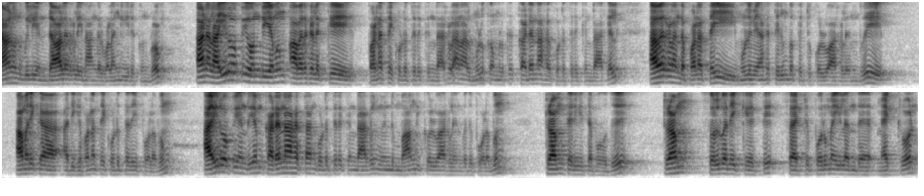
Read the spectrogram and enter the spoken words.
நானூறு பில்லியன் டாலர்களை நாங்கள் வழங்கி இருக்கின்றோம் ஆனால் ஐரோப்பிய ஒன்றியமும் அவர்களுக்கு பணத்தை கொடுத்திருக்கின்றார்கள். ஆனால் முழுக்க முழுக்க கடனாக கொடுத்திருக்கின்றார்கள். அவர்கள் அந்த பணத்தை முழுமையாக திரும்ப பெற்றுக்கொள்வார்கள் என்று அமெரிக்கா அதிக பணத்தை கொடுத்ததைப் போலவும் ஐரோப்பிய ஒன்றியம் கடனாகத்தான் கொடுத்திருக்கின்றார்கள் மீண்டும் வாங்கிக் கொள்வார்கள் என்பது போலவும் ட்ரம்ப் தெரிவித்த போது ட்ரம்ப் சொல்வதை கேட்டு சற்று பொறுமை இழந்த மேக்ரோன்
